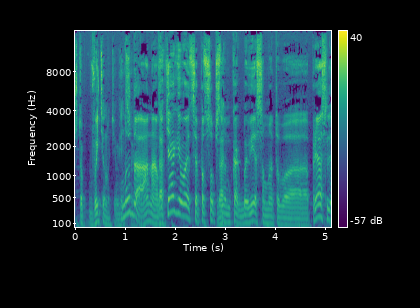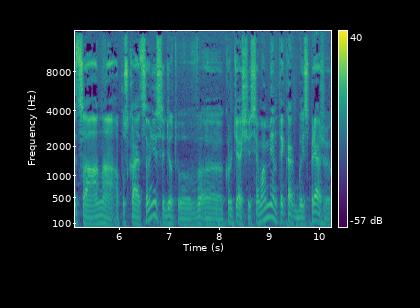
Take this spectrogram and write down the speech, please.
чтобы вытянуть имеется. Ну да, она да. вытягивается под собственным да. как бы весом этого пряслица, она опускается вниз, идет в э, крутящийся момент и как бы из пряжи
